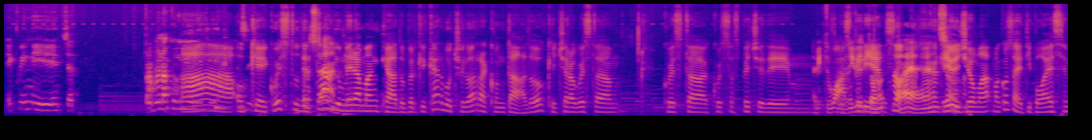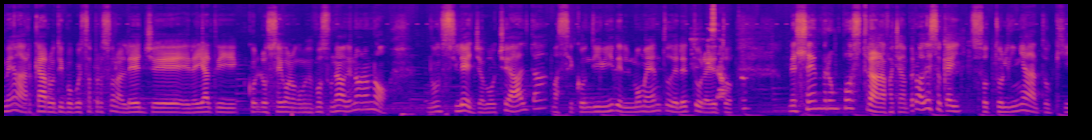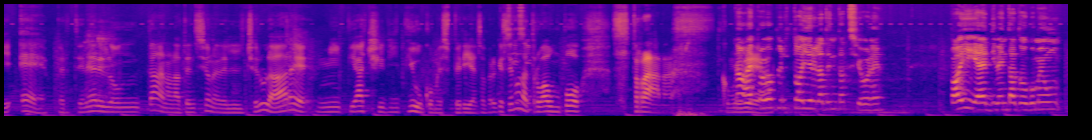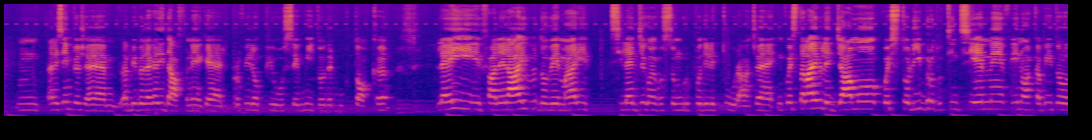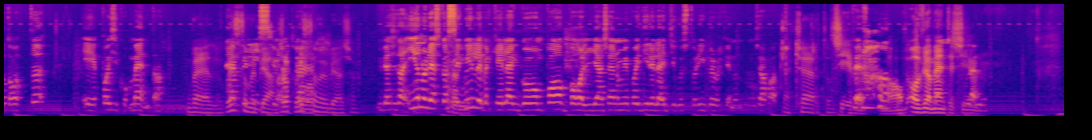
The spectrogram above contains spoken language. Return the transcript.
E quindi c'è proprio una community. Ah, Sì. ok, questo dettaglio mi era mancato perché Carvo ce lo ha raccontato che c'era questa, questa, questa specie di mm, Rituale, di rito, non esperienza. so, eh, non Che so. io dicevo, ma, ma cos'è tipo ASMR? Carlo, tipo questa persona legge e gli altri lo seguono come se fosse un audio. No, no, no, non si legge a voce alta, ma si condivide il momento di lettura. Hai detto, Esatto. mi sembra un po' strana la faccenda, però adesso che hai sottolineato che è per tenere lontana l'attenzione del cellulare, mi piace di più come esperienza, perché se Sì, no la sì. trovavo un po' strana come No, è idea. proprio per togliere la tentazione. Poi è diventato come un... un- ad esempio c'è la biblioteca di Daphne, che è il profilo più seguito del BookTok. Lei fa le live dove magari si legge come fosse un gruppo di lettura. Cioè, in questa live leggiamo questo libro tutti insieme fino al capitolo tot e poi si commenta. Bello, questo mi piace, questo mi piace. Mi piace tanto. Io non riesco a Bello. seguirle perché leggo un po' a voglia, cioè non mi puoi dire leggi questo libro perché non, non ce la faccio. Eh, certo. Sì, Però- no, ov- ovviamente sì. Bello.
